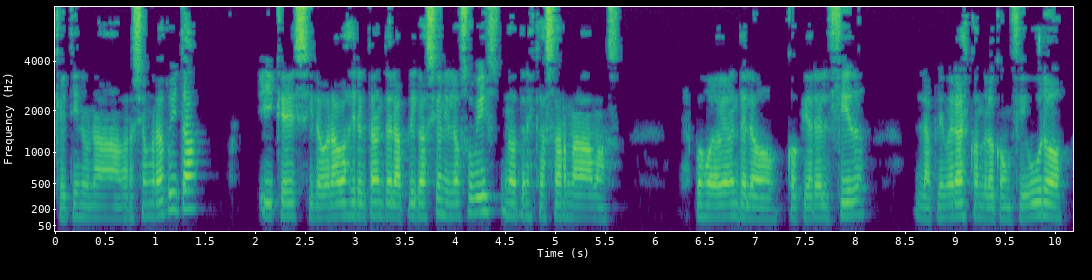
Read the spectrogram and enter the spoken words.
que tiene una versión gratuita y que si lo grabas directamente de la aplicación y lo subís no tenés que hacer nada más. Después obviamente lo copiaré el feed la primera vez cuando lo configuro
